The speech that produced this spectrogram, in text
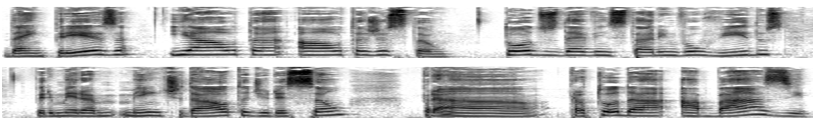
da empresa e a alta, a alta gestão. Todos devem estar envolvidos, primeiramente da alta direção para toda a base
